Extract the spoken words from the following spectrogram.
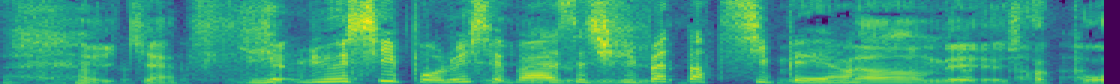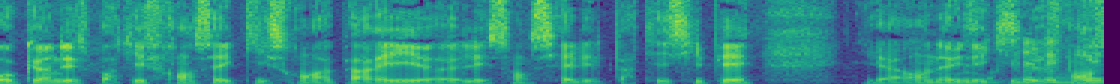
a- Lui aussi, pour lui, c'est pas, ça suffit pas de participer. Hein. Non, mais je crois que pour aucun des sportifs français qui seront à Paris, euh, l'essentiel est de participer. Il y a, on a une équipe de France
